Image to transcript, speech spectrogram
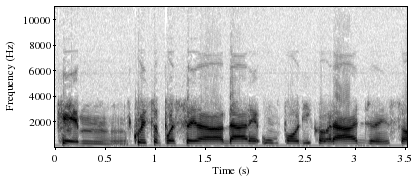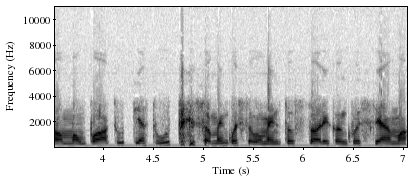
che mh, mm, questo possa dare un po' di coraggio, insomma, un po' a tutti e a tutte, insomma, in questo momento storico in cui stiamo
